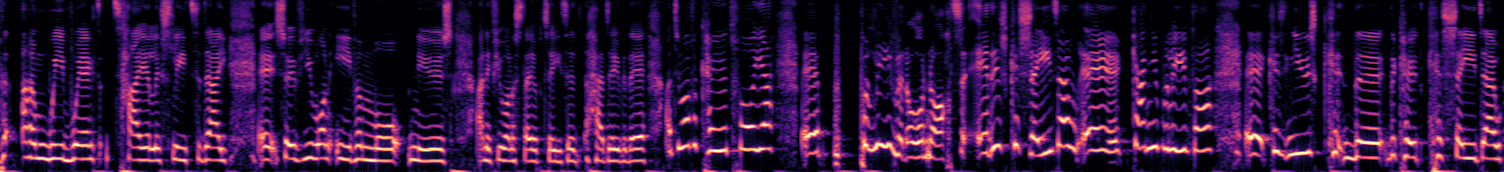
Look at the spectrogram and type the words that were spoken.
and we've worked tirelessly today. Uh, so if you want even more news and if you want to stay updated, head over there. I do have a code for you. Uh, believe it or not, it is Caicedo. Uh, can you believe that? Uh, use the the code Caicedo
